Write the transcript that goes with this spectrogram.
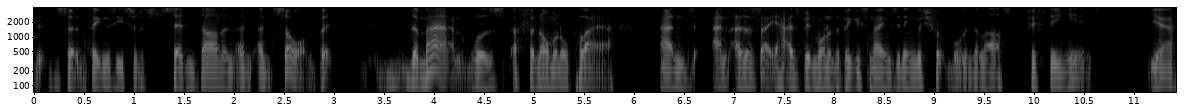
th- certain things he sort of said and done and, and, and so on. But the man was a phenomenal player. And, and as I say, it has been one of the biggest names in English football in the last 15 years. Yeah.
